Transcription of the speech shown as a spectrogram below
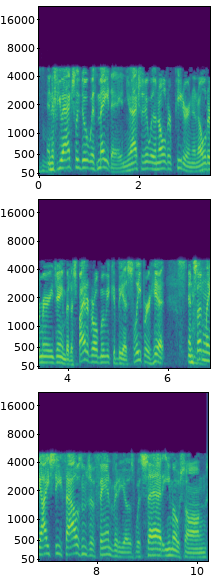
Mm-hmm. And if you actually do it with Mayday, and you actually do it with an older Peter and an older Mary Jane, but a Spider Girl movie could be a sleeper hit, and Mm-hmm. suddenly I see thousands of fan videos with sad emo songs,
